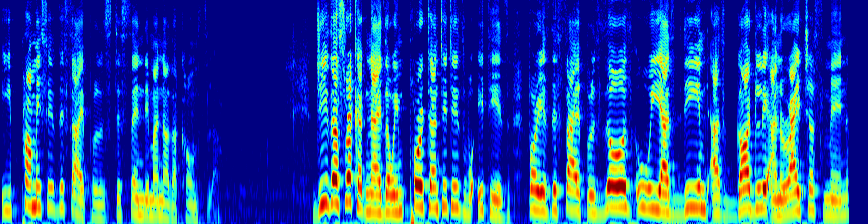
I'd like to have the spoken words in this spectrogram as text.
he promised his disciples to send him another counselor. Jesus recognized how important it is, it is for his disciples, those who he has deemed as godly and righteous men,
